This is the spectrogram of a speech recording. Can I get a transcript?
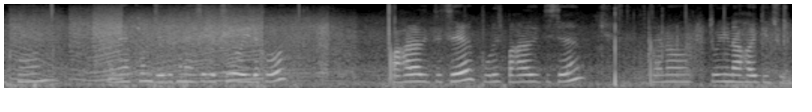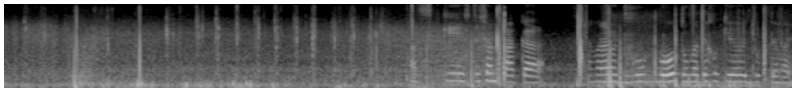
এখন আমি এখন জেলখানে এসে গেছি, ওই দেখো। পাহারা দিতেছে, পুলিশ পাহারা দিতেছে। যেন চুরি না হয় কিছু। আজকে স্টেশন ফাঁকা। এখন আমি ঢুকবো, তোমরা দেখো কীভাবে ঢুকতে হয়।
